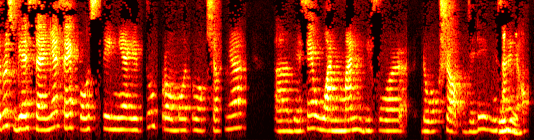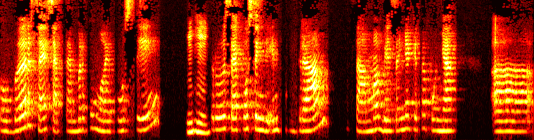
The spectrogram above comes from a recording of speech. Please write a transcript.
Terus biasanya saya postingnya itu promote workshopnya uh, biasanya one month before the workshop. Jadi misalnya mm-hmm. Oktober, saya September tuh mulai posting. Mm-hmm. Terus saya posting di Instagram, sama biasanya kita punya uh,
